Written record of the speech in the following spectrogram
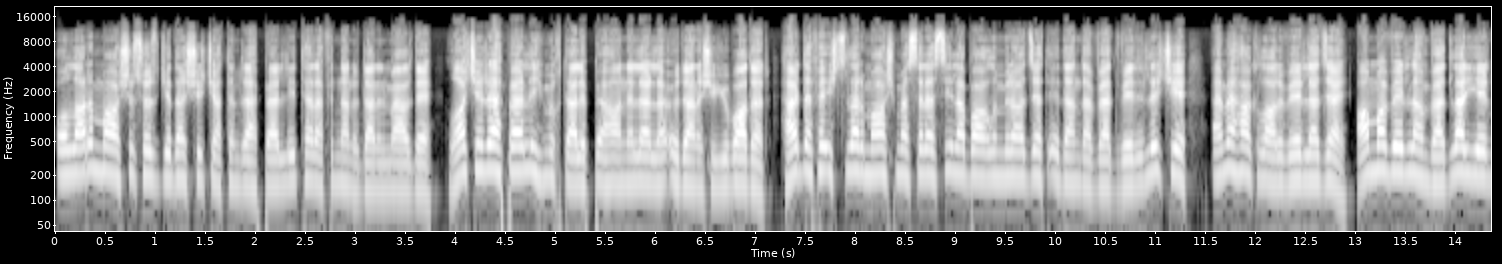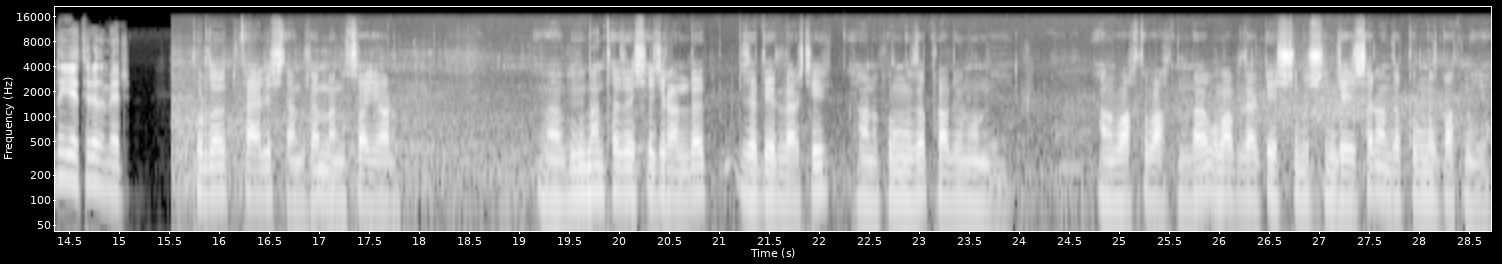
onların maaşı söz gedən şirkətin rəhbərliyi tərəfindən ödənilməlidir. Lakin rəhbərlik müxtəlif bəhanələrlə ödənişi yubadır. Hər dəfə işçilər maaş məsələsi ilə bağlı müraciət edəndə vəd verilir ki, əmək haqları veriləcək, amma verilən vədlər yerinə yetirilmir. Burada fəal işləmişəm mən 3 ay yarım. Mən təzə işə girəndə bizə dedilər ki, yəni pulunuzda problem olmayacaq. Yəni vaxtı vaxtında ola bilər 5 gün işin gecikər, ancaq pulumuz batmayacaq.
